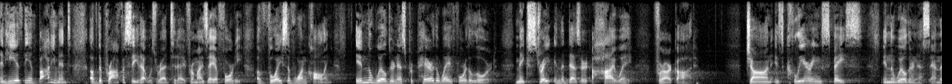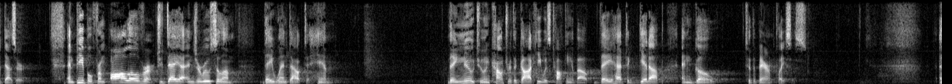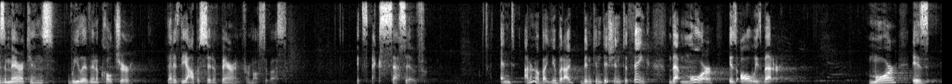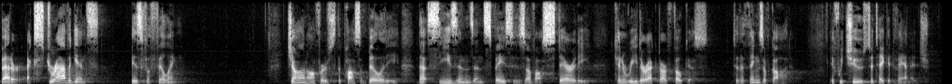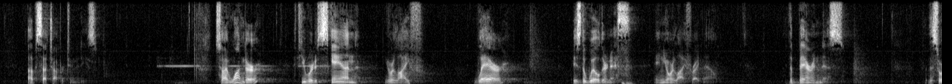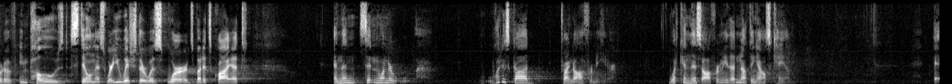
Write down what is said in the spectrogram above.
And he is the embodiment of the prophecy that was read today from Isaiah 40 a voice of one calling, In the wilderness, prepare the way for the Lord, make straight in the desert a highway for our God. John is clearing space in the wilderness and the desert. And people from all over Judea and Jerusalem, they went out to him. They knew to encounter the God he was talking about, they had to get up and go to the barren places. As Americans, we live in a culture that is the opposite of barren for most of us. It's excessive. And I don't know about you, but I've been conditioned to think that more is always better. More is better. Extravagance is fulfilling. John offers the possibility that seasons and spaces of austerity can redirect our focus to the things of God. if we choose to take advantage of such opportunities. So I wonder if you were to scan your life, where is the wilderness in your life right now? The barrenness, the sort of imposed stillness where you wish there was words, but it's quiet. And then sit and wonder what is God trying to offer me here? What can this offer me that nothing else can?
